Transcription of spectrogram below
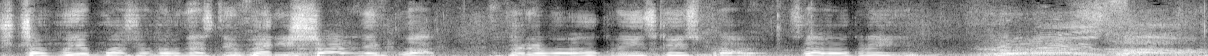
що ми можемо внести вирішальний вклад в перемогу української справи. Слава Україні! Героям слава!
